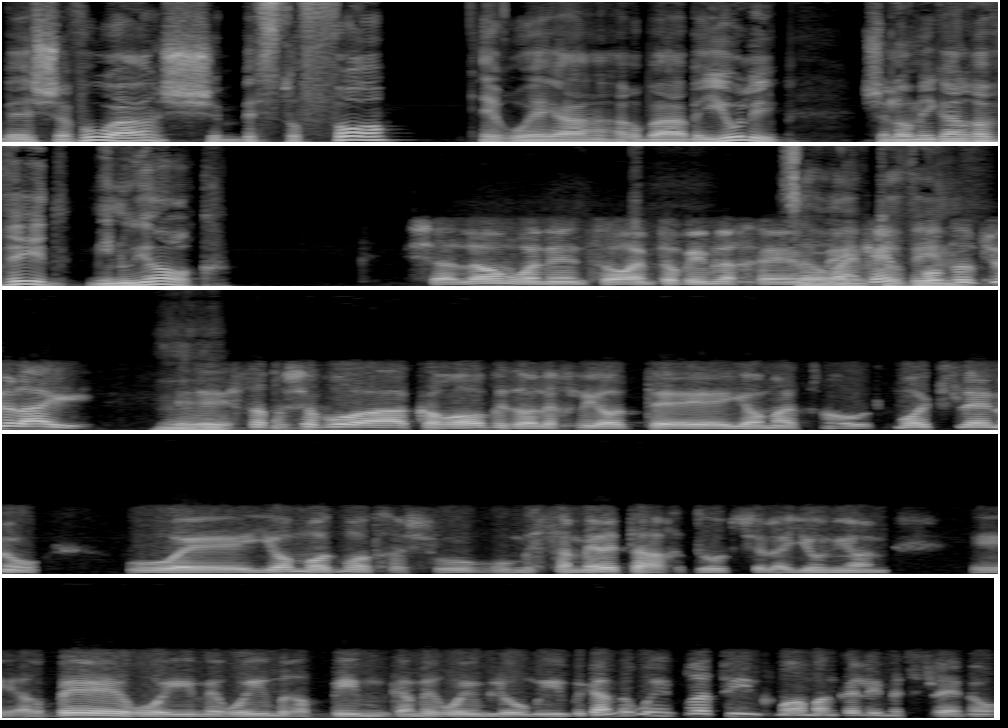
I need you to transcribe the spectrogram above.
בשבוע שבסופו אירועי ה-4 ביולי. שלום יגאל רביד, מניו יורק. שלום רונן, צהריים טובים לכם. צהריים כן, טובים. כן, ג'ולי, mm-hmm. סוף השבוע הקרוב, וזה הולך להיות uh, יום העצמאות, כמו אצלנו. הוא uh, יום מאוד מאוד חשוב, הוא מסמל את האחדות של היוניון. Uh, הרבה אירועים, אירועים רבים, גם אירועים לאומיים וגם אירועים פרטיים, כמו המנגלים אצלנו.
